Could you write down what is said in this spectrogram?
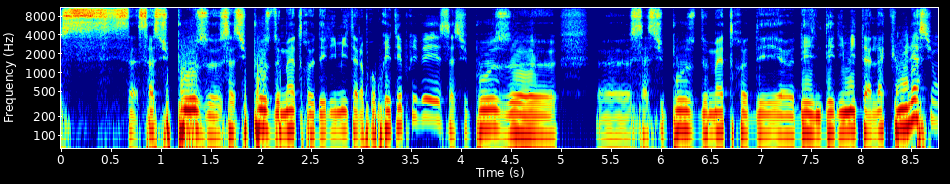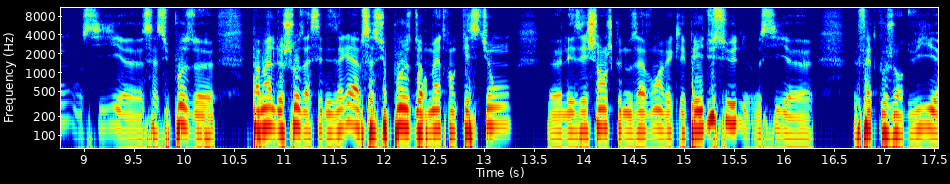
Ça, ça, suppose, ça suppose de mettre des limites à la propriété privée, ça suppose, ça suppose de mettre des, des, des limites à l'accumulation aussi, ça suppose pas mal de choses assez désagréables. Ça suppose de remettre en question les échanges que nous avons avec les pays du Sud aussi, le fait qu'aujourd'hui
